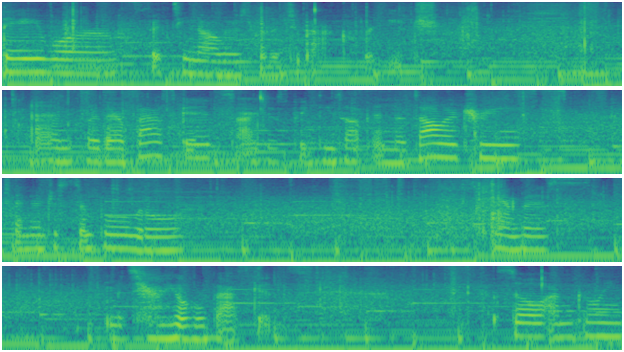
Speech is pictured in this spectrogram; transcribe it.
they were $15 for the two pack for each. And for their baskets, I just picked these up in the Dollar Tree. And they're just simple little canvas material baskets. So I'm going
